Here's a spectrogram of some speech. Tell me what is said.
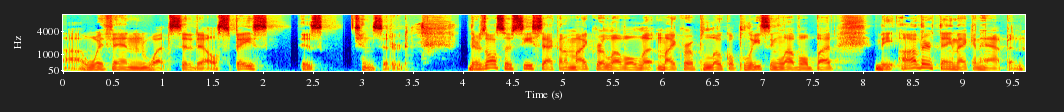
uh, within what Citadel space is considered. There's also CSEC on a micro level, micro local policing level. But the other thing that can happen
